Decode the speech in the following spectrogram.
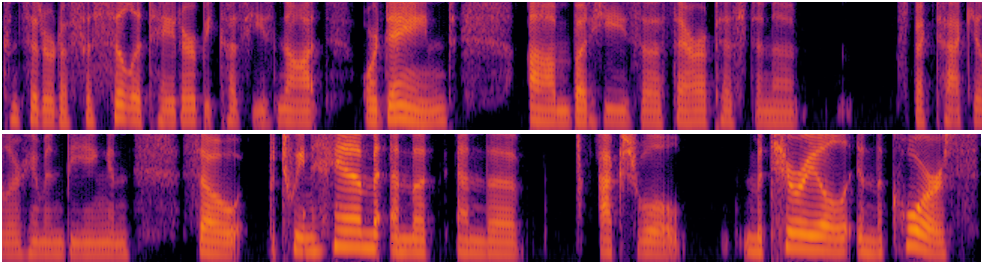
considered a facilitator because he's not ordained, um, but he's a therapist and a spectacular human being. And so between him and the and the actual material in the course,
